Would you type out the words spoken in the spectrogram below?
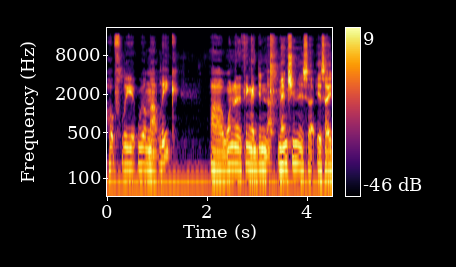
Hopefully it will not leak. Uh, one other thing I didn't mention is uh, is I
